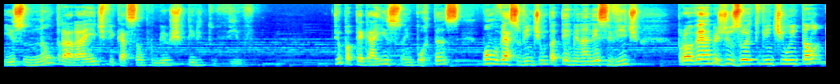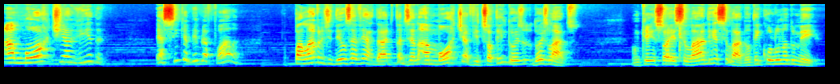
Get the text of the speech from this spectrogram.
E isso não trará edificação para o meu espírito vivo. Deu para pegar isso, a importância? Vamos ao verso 21 para terminar nesse vídeo. Provérbios 18, 21. Então, a morte e a vida. É assim que a Bíblia fala. Palavra de Deus é verdade. Está dizendo a morte e a vida. Só tem dois, dois lados. Ok? Só esse lado e esse lado. Não tem coluna do meio.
